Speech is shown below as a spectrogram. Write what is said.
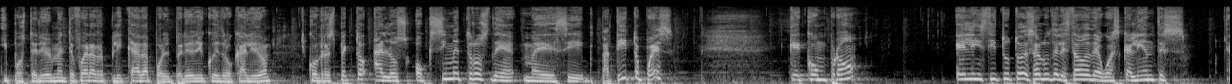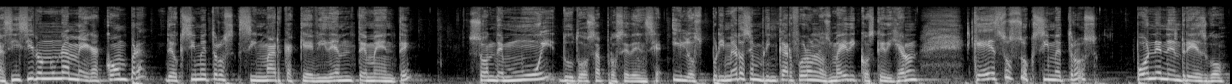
y posteriormente fuera replicada por el periódico Hidrocálido con respecto a los oxímetros de eh, Patito, pues, que compró el Instituto de Salud del Estado de Aguascalientes. Así hicieron una mega compra de oxímetros sin marca que evidentemente son de muy dudosa procedencia. Y los primeros en brincar fueron los médicos que dijeron que esos oxímetros ponen en riesgo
